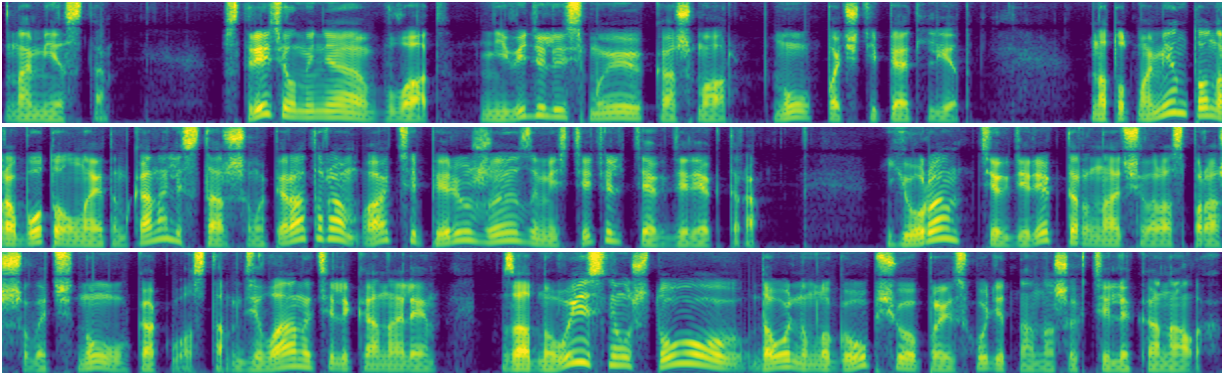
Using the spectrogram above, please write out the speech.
на место. Встретил меня Влад. Не виделись мы, кошмар, ну, почти пять лет. На тот момент он работал на этом канале старшим оператором, а теперь уже заместитель техдиректора. Юра, техдиректор, начал расспрашивать, ну, как у вас там дела на телеканале. Заодно выяснил, что довольно много общего происходит на наших телеканалах.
